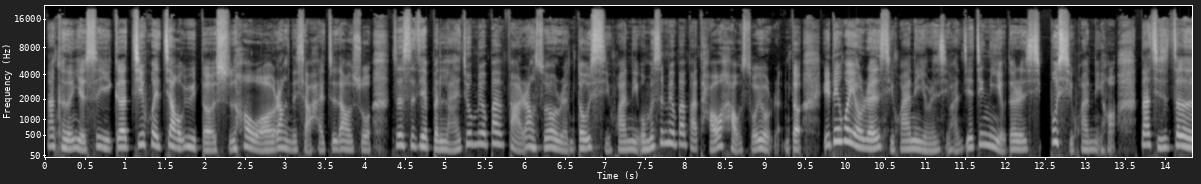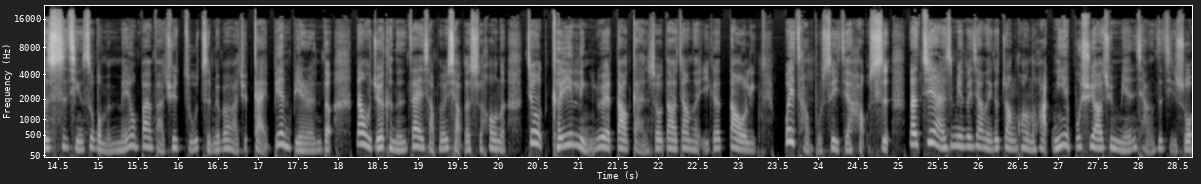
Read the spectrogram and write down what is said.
那可能也是一个机会教育的时候哦，让你的小孩知道说，这世界本来就没有办法让所有人都喜欢你，我们是没有办法讨好所有人的，一定会有人喜欢你，有人喜欢接近你，有的人喜不喜欢你哈。那其实这个事情是我们没有办法去阻止，没有办法去改变别人的。那我觉得可能在小朋友小的时候。时候呢，就可以领略到、感受到这样的一个道理，未尝不是一件好事。那既然是面对这样的一个状况的话，你也不需要去勉强自己说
